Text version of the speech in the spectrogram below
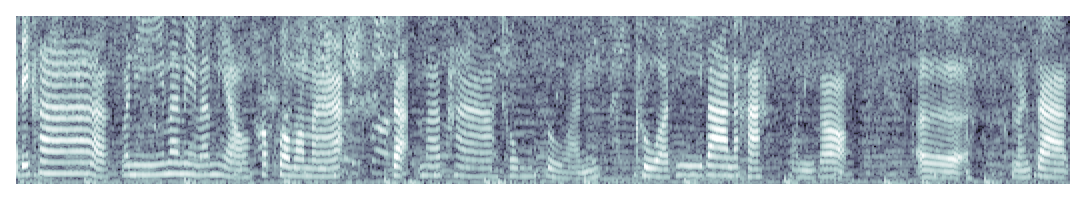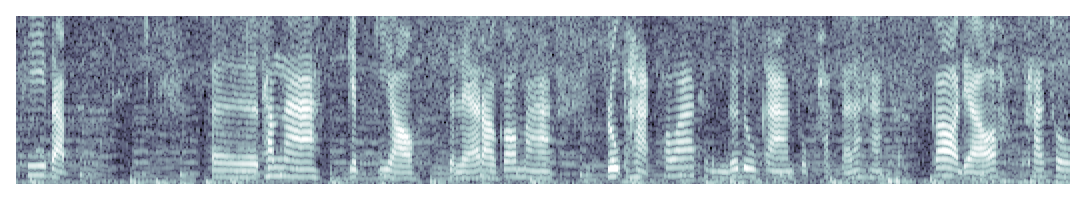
วัสดีค่ะ วันนี้มาเมย์มาเหมียวครอบครัวมามะจะมาพาชมสวนครัวที่บ้านนะคะ วันนี้ก็เออหลังจากที่แบบเออทำนาเก็บเกี่ยว เสร็จแล้วเราก็มาปลูกผัก เพราะว่าถึงฤดูการปลูกผักแล้วนะคะ ก็เดี๋ยวพาชม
